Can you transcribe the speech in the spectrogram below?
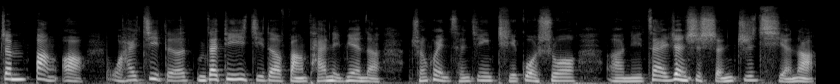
真棒啊！我还记得我们在第一集的访谈里面呢，纯慧你曾经提过说，啊、呃，你在认识神之前啊，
